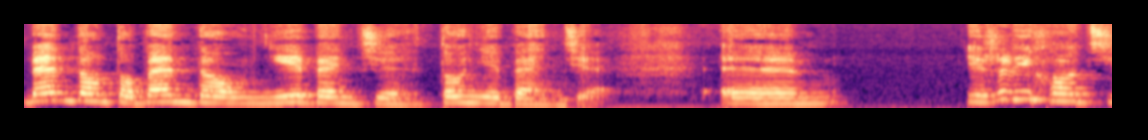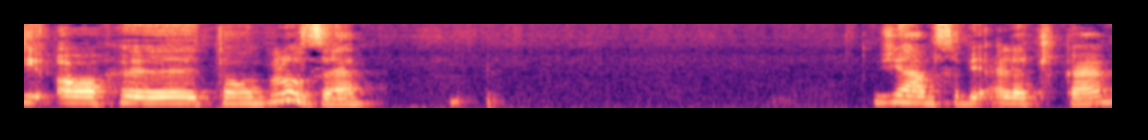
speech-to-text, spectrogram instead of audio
Będą to będą, nie będzie to nie będzie. Jeżeli chodzi o y, tą bluzę, wzięłam sobie eleczkę.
